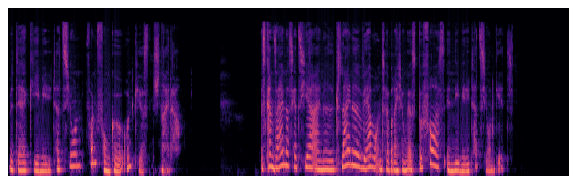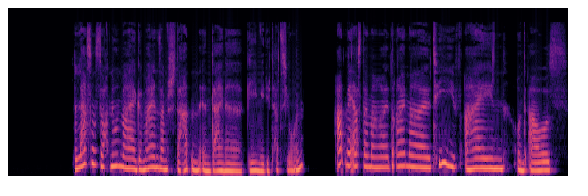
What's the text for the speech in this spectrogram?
mit der Gehmeditation von Funke und Kirsten Schneider. Es kann sein, dass jetzt hier eine kleine Werbeunterbrechung ist, bevor es in die Meditation geht. Lass uns doch nun mal gemeinsam starten in deine Gehmeditation. Atme erst einmal dreimal tief ein und aus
